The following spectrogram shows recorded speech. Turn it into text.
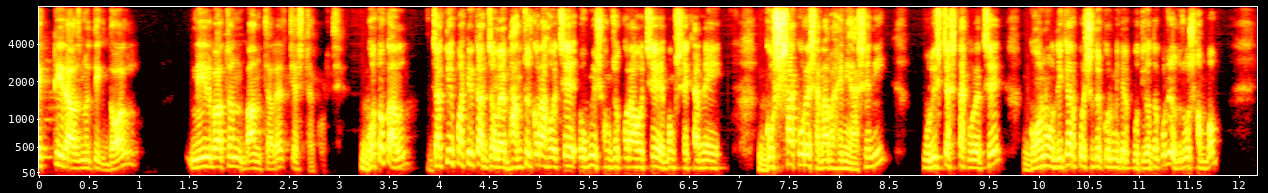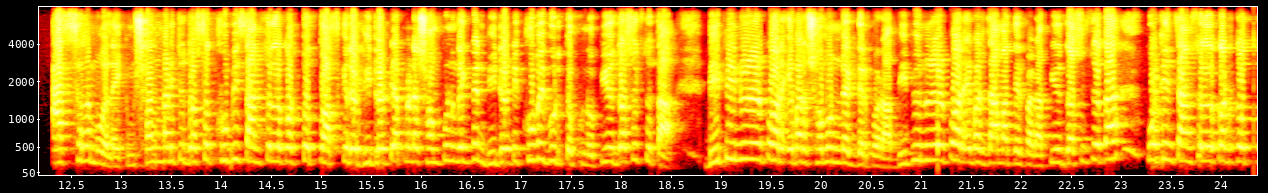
একটি রাজনৈতিক দল নির্বাচন বানচালের চেষ্টা করছে। গতকাল জাতীয় পার্টির কার্যালয়ে ভাঙচুর করা হয়েছে অগ্নিসংযোগ করা হয়েছে এবং সেখানে গোসা করে সেনাবাহিনী আসেনি। পুলিশ চেষ্টা করেছে গণ অধিকার পরিষদের কর্মীদের প্রতিহত করে যতটুকু সম্ভব আসসালামু আলাইকুম। সম্মানিত দর্শক, খুবই চাঞ্চল্যকর তথ্য আজকের এই ভিডিওটি আপনারা সম্পূর্ণ দেখবেন। ভিডিওটি খুবই গুরুত্বপূর্ণ। প্রিয় দর্শক শ্রোতা, ভিপি নুরের পর এবার সমন্বয়কদের পড়া। ভিপি নুরের পর এবার জামাতের পড়া। প্রিয় দর্শক শ্রোতা, কঠিন চাঞ্চল্যকর তথ্য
